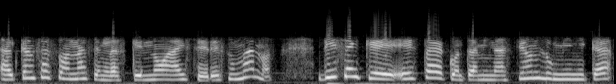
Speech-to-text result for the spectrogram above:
alcanza zonas en las que no hay seres humanos. Dicen que esta contaminación lumínica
